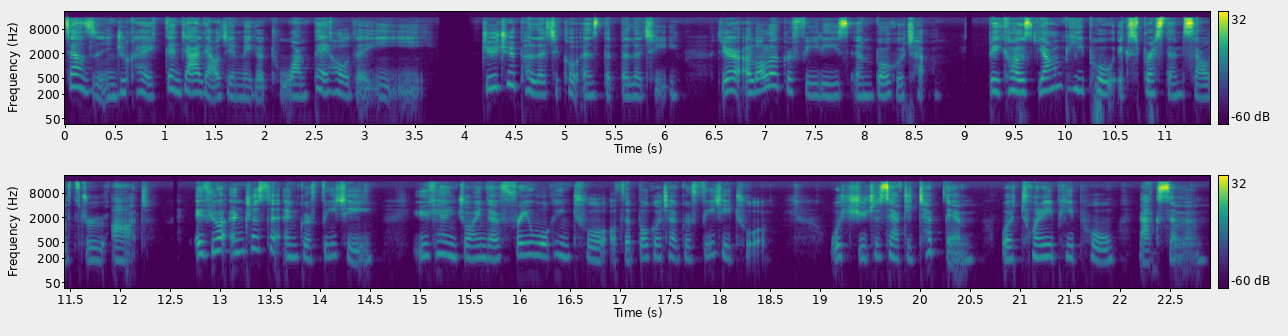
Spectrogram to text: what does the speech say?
这样子你就可以更加了解每个图案背后的意义。Due to political instability, there are a lot of graffitis in Bogota. because young people express themselves through art. If you're interested in graffiti, you can join the free walking tour of the Bogota Graffiti Tour, which you just have to tip them with 20 people maximum.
